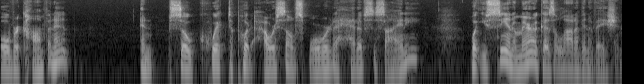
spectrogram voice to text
overconfident and so quick to put ourselves forward ahead of society. What you see in America is a lot of innovation.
